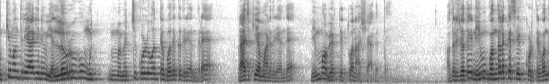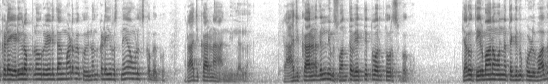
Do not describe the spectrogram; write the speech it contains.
ಮುಖ್ಯಮಂತ್ರಿಯಾಗಿ ನೀವು ಎಲ್ಲರಿಗೂ ಮುಚ್ ಮೆಚ್ಚಿಕೊಳ್ಳುವಂತೆ ಬದುಕಿದ್ರಿ ಅಂದರೆ, ರಾಜಕೀಯ ಮಾಡಿದ್ರಿ ಅಂದರೆ, ನಿಮ್ಮ ವ್ಯಕ್ತಿತ್ವ ನಾಶ ಆಗುತ್ತೆ. ಅದರ ಜೊತೆಗೆ ನೀವು ಗೊಂದಲಕ್ಕೆ ಸೀಟ್ ಕೊಡ್ತೀರಿ. ಒಂದು ಕಡೆ ಯಡಿಯೂರಪ್ಪನವರು ಹೇಳಿದಂಗೆ ಮಾಡಬೇಕು, ಇನ್ನೊಂದು ಕಡೆ ಇವರು ಸ್ನೇಹ ಉಳಿಸ್ಕೋಬೇಕು. ರಾಜಕಾರಣ ಹಂಗಿಲ್ಲಲ್ಲ. ರಾಜಕಾರಣದಲ್ಲಿ ನಿಮ್ಮ ಸ್ವಂತ ವ್ಯಕ್ತಿತ್ವವನ್ನು ತೋರಿಸ್ಬೇಕು. ಕೆಲವು ತೀರ್ಮಾನವನ್ನು ತೆಗೆದುಕೊಳ್ಳುವಾಗ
